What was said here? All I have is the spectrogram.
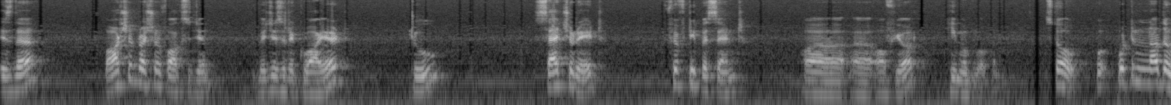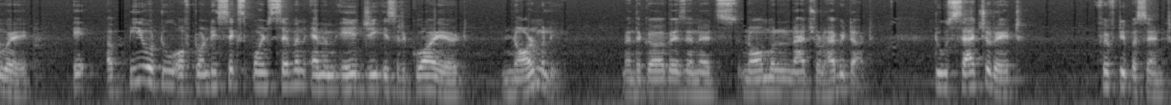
is the partial pressure of oxygen which is required to saturate 50% uh, uh, of your hemoglobin. So put in another way, a, a PO2 of 26.7 mmHg is required normally when the curve is in its normal natural habitat to saturate 50%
